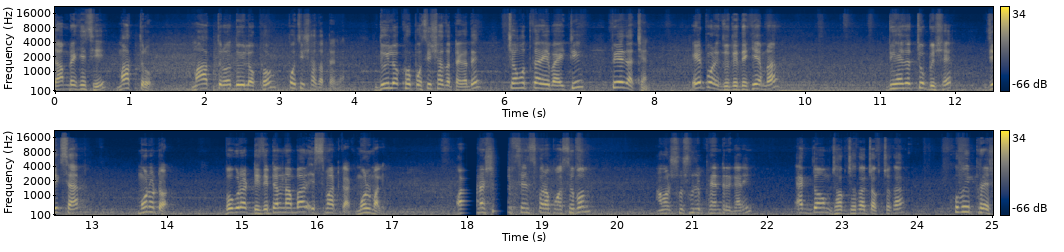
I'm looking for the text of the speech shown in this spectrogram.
দাম রেখেছি মাত্র মাত্র দুই লক্ষ পঁচিশ হাজার টাকা। দুই লক্ষ পঁচিশ হাজার টাকাতে চমৎকার এই বাইকটি পেয়ে যাচ্ছেন। এরপরে যদি দেখি আমরা, দুই হাজার চব্বিশের জিক্সার মোনোটন বগুড়ার ডিজিটাল নাম্বার স্মার্ট কার্ড মূল মালিক। অনারশিপ চেঞ্জ করা পসিবল আমার শ্বশুরের ফ্রেন্ডের গাড়ি। একদম ঝকঝকা, চকচকা। খুবই ফ্রেশ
